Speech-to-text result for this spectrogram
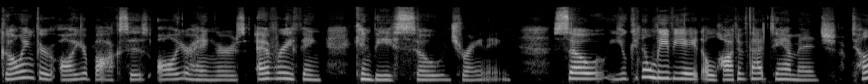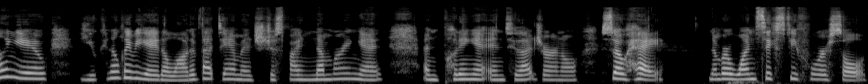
going through all your boxes, all your hangers, everything can be so draining. So you can alleviate a lot of that damage. I'm telling you, you can alleviate a lot of that damage just by numbering it and putting it into that journal. So, hey, number 164 sold.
